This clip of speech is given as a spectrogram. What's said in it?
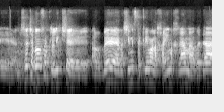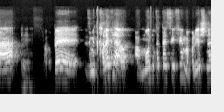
אה, אני חושבת שבאופן כללי כשהרבה אנשים מסתכלים על החיים אחרי המעבדה, אה, הרבה, זה מתחלק להמון תתי סעיפים, אבל יש שני,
